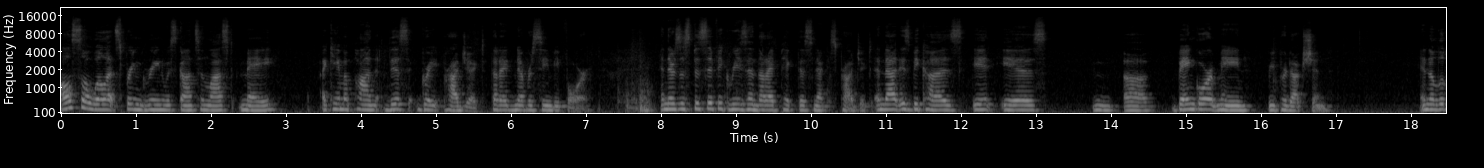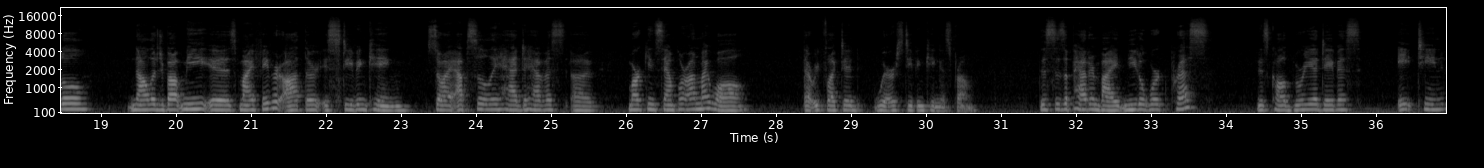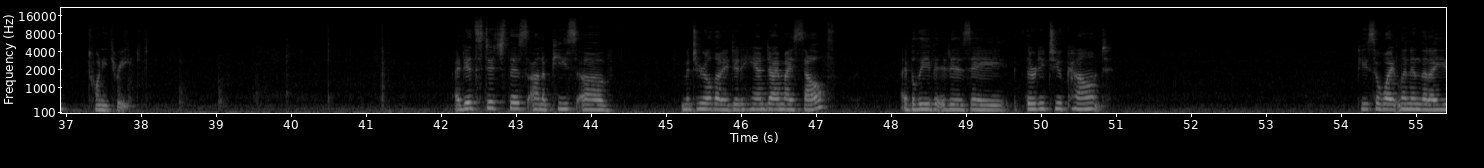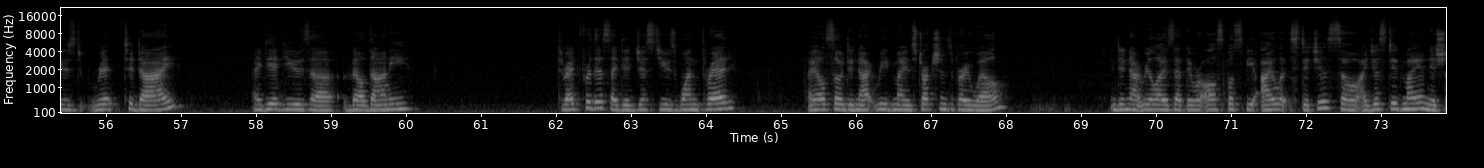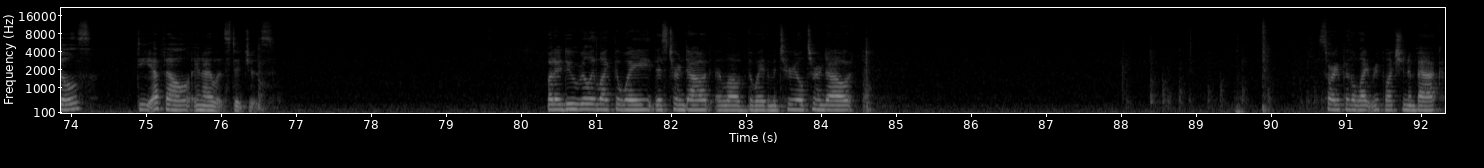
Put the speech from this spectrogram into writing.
Also, while at Spring Green, Wisconsin last May, I came upon this great project that I'd never seen before. And there's a specific reason that I picked this next project, and that is because it is mm, uh, Bangor, Maine reproduction. And a little knowledge about me is my favorite author is Stephen King, so I absolutely had to have a, a marking sampler on my wall that reflected where Stephen King is from. This is a pattern by Needlework Press. It is called Maria Davis 18 23. I did stitch this on a piece of material that I did hand dye myself. I believe it is a 32 count piece of white linen that I used RIT to dye. I did use a Valdani thread for this. I did just use one thread. I also did not read my instructions very well and did not realize that they were all supposed to be eyelet stitches, so I just did my initials, DFL, and eyelet stitches. But I do really like the way this turned out. I love the way the material turned out. Sorry for the light reflection in back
